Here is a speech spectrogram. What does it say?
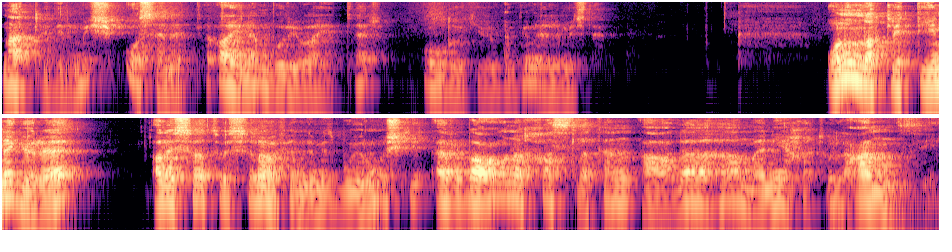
nakledilmiş. O senetle aynen bu rivayetler olduğu gibi bugün elimizde. Onun naklettiğine göre Aleyhisselatü Vesselam Efendimiz buyurmuş ki Erbaune hasleten a'laha menihatul anzi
